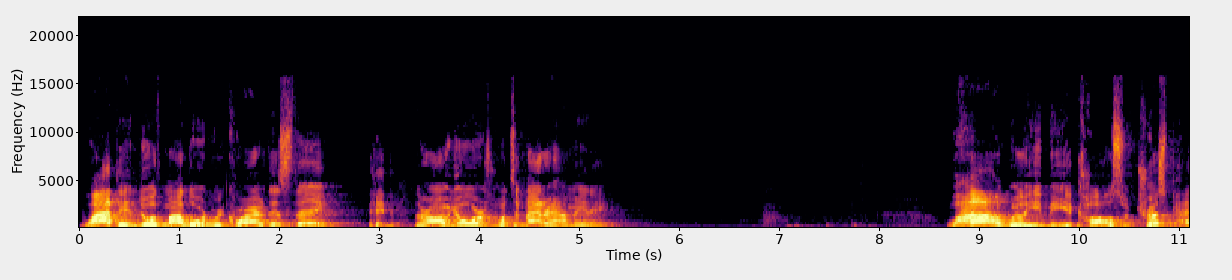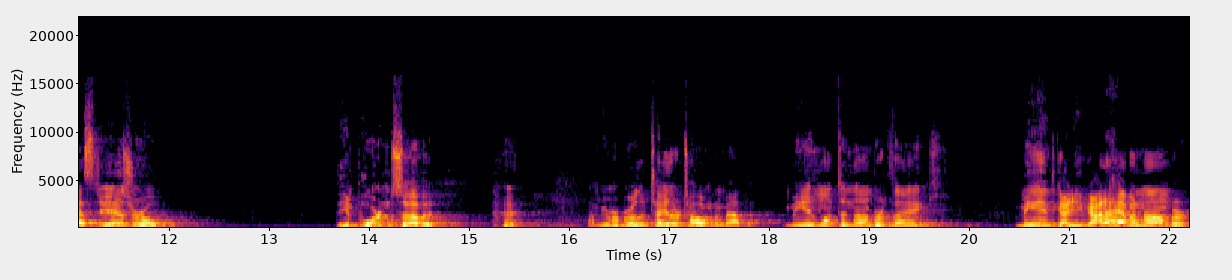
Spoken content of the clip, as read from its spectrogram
Why then doeth my Lord require this thing? They're all yours. What's it matter how many? Why will he be a cause of trespass to Israel? The importance of it. I remember Brother Taylor talking about men want to number things. Men, got, you got to have a number.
